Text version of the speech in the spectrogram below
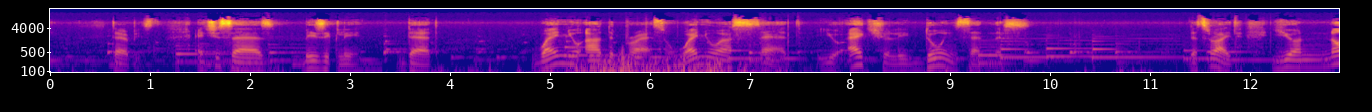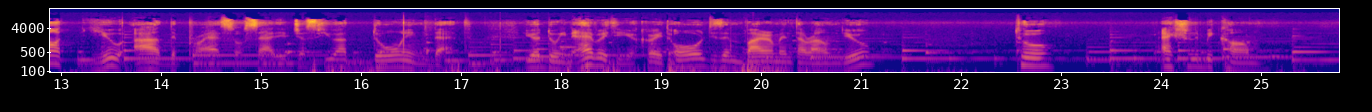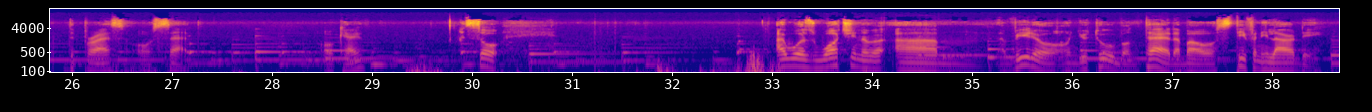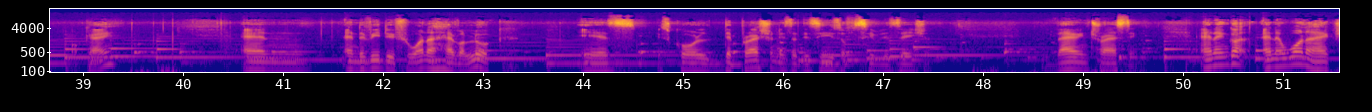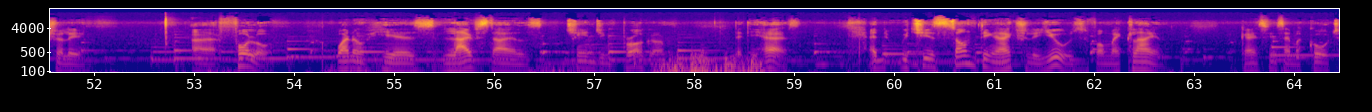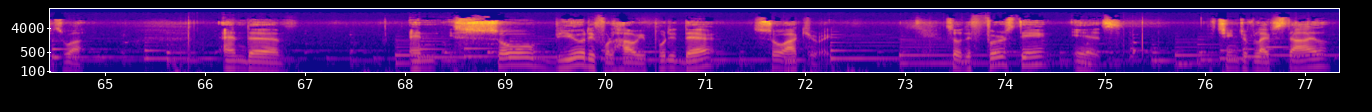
therapist. And she says basically that when you are depressed or when you are sad you're actually doing sadness. That's right. You're not you are depressed or sad. It's just you are doing that. You're doing everything. You create all this environment around you to actually become depressed or sad. Okay? So I was watching a um, video on YouTube on TED about Stephen Ilardi, okay? And and the video, if you wanna have a look, is is called "Depression is a Disease of Civilization." Very interesting, and I got and I wanna actually uh, follow one of his lifestyles changing program that he has, and which is something I actually use for my client. Okay, since I'm a coach as well and uh, and it's so beautiful how you put it there so accurate. So the first thing is the change of lifestyle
